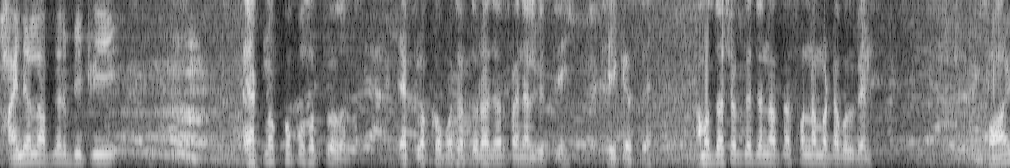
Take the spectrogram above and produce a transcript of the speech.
ফাইনাল আপনার বিক্রি এক লক্ষ পঁচাত্তর হাজার। এক লক্ষ পঁচাত্তর হাজার ফাইনাল বিক্রি। ঠিক আছে। আমার দর্শকদের জন্য আপনার ফোন নাম্বারটা বলবেন। ভাই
